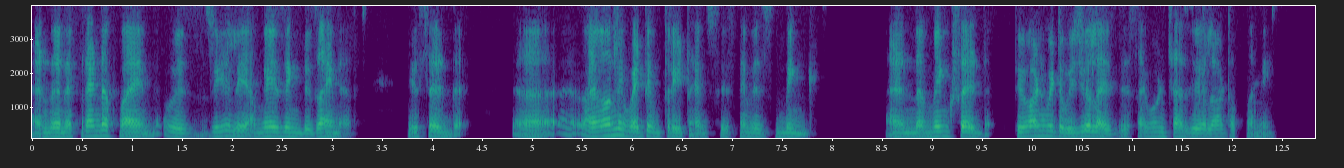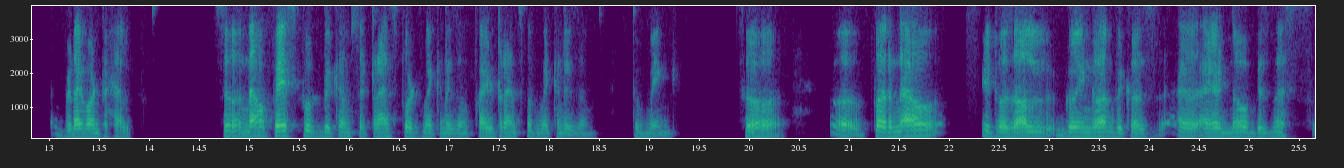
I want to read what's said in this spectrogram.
And then a friend of mine who is really amazing designer, he said, uh, I only met him three times. His name is Ming. And uh, Ming said, Do you want me to visualize this? I won't charge you a lot of money, but I want to help. So now Facebook becomes a transport mechanism, file transfer mechanism to Ming. So uh, for now, it was all going on because I, I, had no business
